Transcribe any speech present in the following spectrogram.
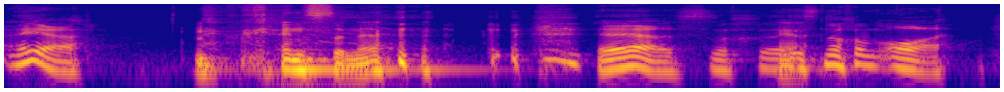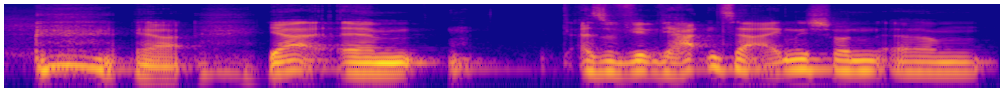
Ah ja, Kennst du, ne? ja, ja, ist, noch, äh, ist noch im Ohr. ja, ja, ähm, also wir, wir hatten es ja eigentlich schon, ähm,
